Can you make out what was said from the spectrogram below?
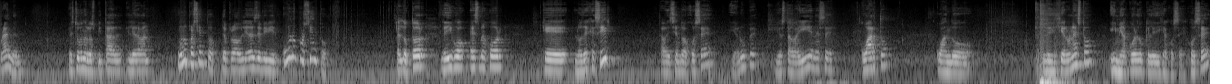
Brandon, estuvo en el hospital y le daban 1% de probabilidades de vivir, 1%. El doctor le dijo, es mejor que lo dejes ir. Estaba diciendo a José y a Lupe, yo estaba ahí en ese cuarto cuando le dijeron esto y me acuerdo que le dije a José, José,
